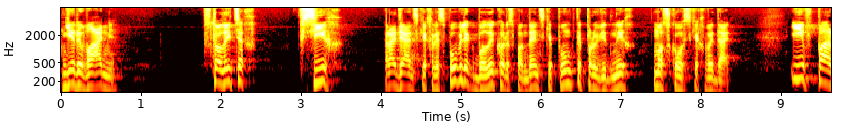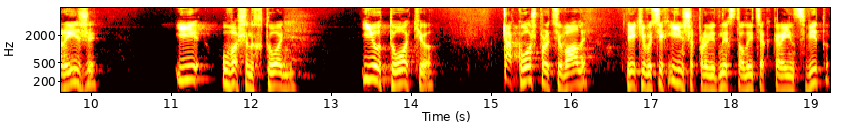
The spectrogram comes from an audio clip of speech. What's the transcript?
Єревані. В столицях всіх радянських республік були кореспондентські пункти провідних московських видань. І в Парижі, і у Вашингтоні, і у Токіо також працювали, як і в усіх інших провідних столицях країн світу,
